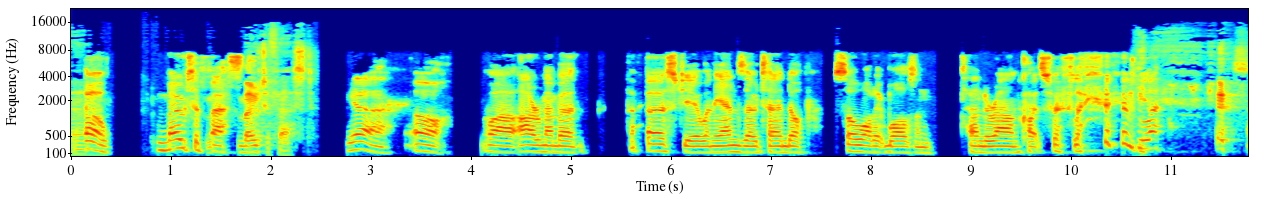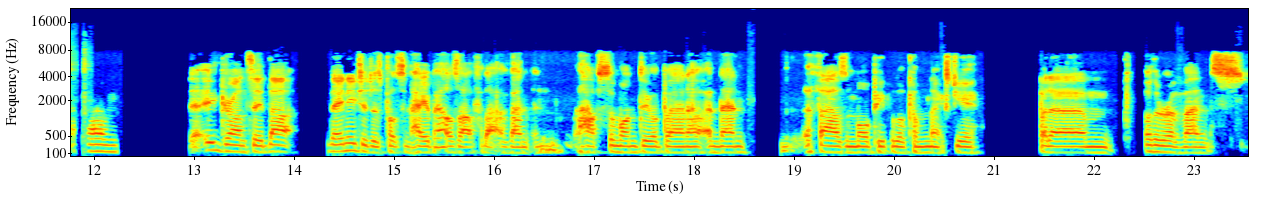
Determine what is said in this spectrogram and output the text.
Uh, oh, Motorfest. Motorfest. Yeah. Oh, well, I remember the first year when the Enzo turned up, saw what it was, and turned around quite swiftly and left. Yes. Um, granted, that they need to just put some hay bales out for that event and have someone do a burnout, and then a thousand more people will come next year. But um, other events,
